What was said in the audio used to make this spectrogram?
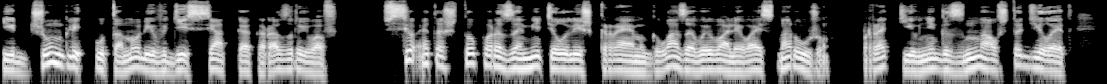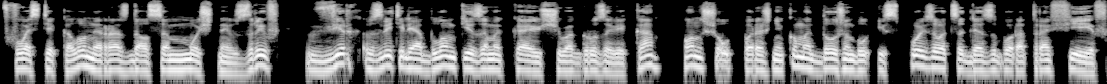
и джунгли утонули в десятках разрывов. Все это штопор заметил лишь краем глаза, вываливаясь наружу. Противник знал, что делает. В хвосте колонны раздался мощный взрыв, вверх взлетели обломки замыкающего грузовика, он шел порожняком и должен был использоваться для сбора трофеев.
